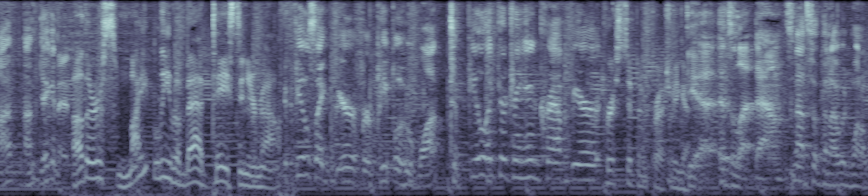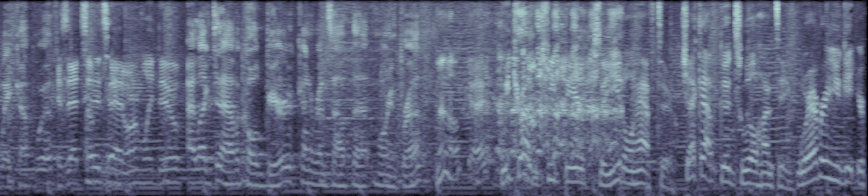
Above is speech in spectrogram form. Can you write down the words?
I'm, I'm digging it. Others might leave a bad taste in your mouth. It feels like beer for people who want to feel like they're drinking craft beer. First sip impression. You got Yeah, it's a letdown. It's not something I would want to wake up with. Is that something you normally do? I like to have a cold beer to kind of rinse out that morning breath. Oh, okay. We try the cheap beer so you don't have to. Check out Good Swill Hunting wherever you get your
